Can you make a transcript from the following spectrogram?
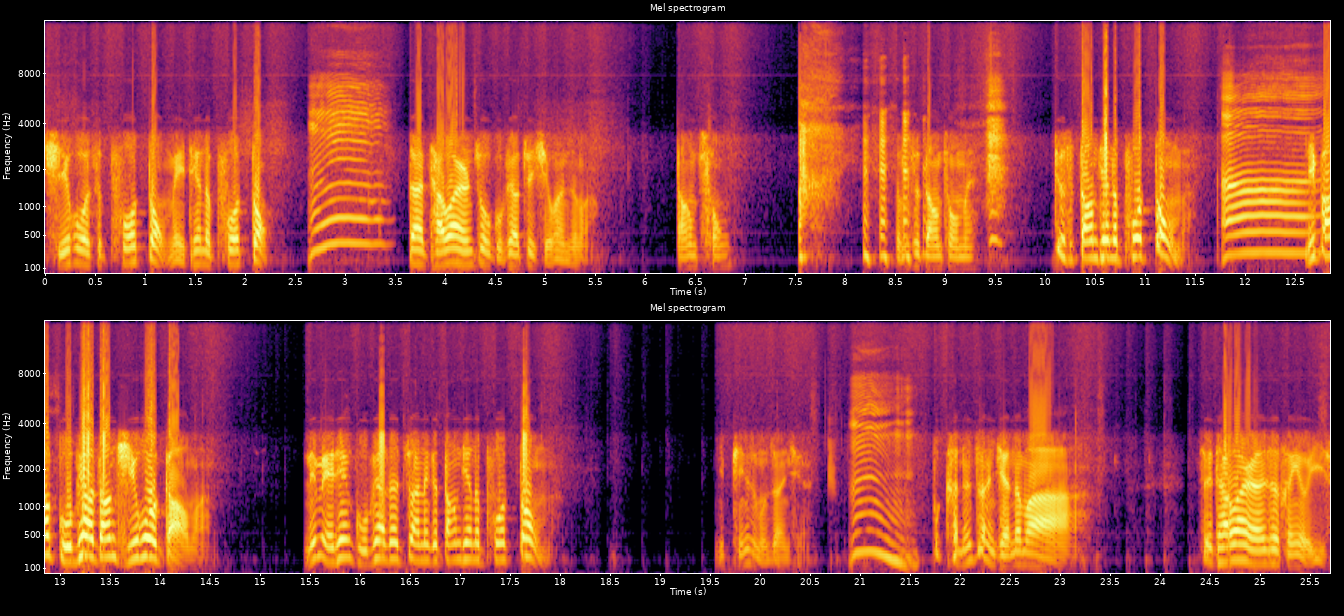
期货是波动，每天的波动。嗯。但台湾人做股票最喜欢什么？当冲。什么是当冲呢？就是当天的波动嘛，啊！你把股票当期货搞嘛，你每天股票在赚那个当天的波动嘛，你凭什么赚钱？嗯，不可能赚钱的嘛。所以台湾人是很有意思，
